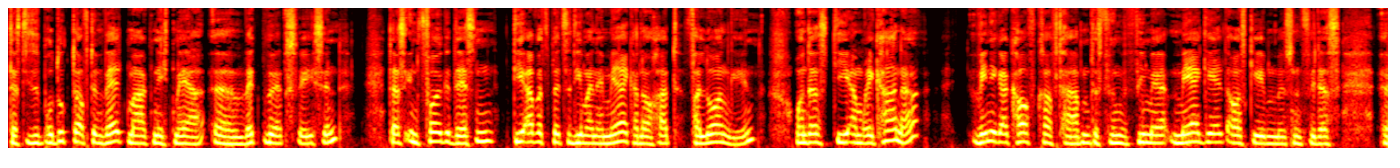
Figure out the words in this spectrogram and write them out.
dass diese Produkte auf dem Weltmarkt nicht mehr äh, wettbewerbsfähig sind, dass infolgedessen die Arbeitsplätze, die man in Amerika noch hat, verloren gehen. Und dass die Amerikaner weniger Kaufkraft haben, dass wir viel mehr, mehr Geld ausgeben müssen für das, äh,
